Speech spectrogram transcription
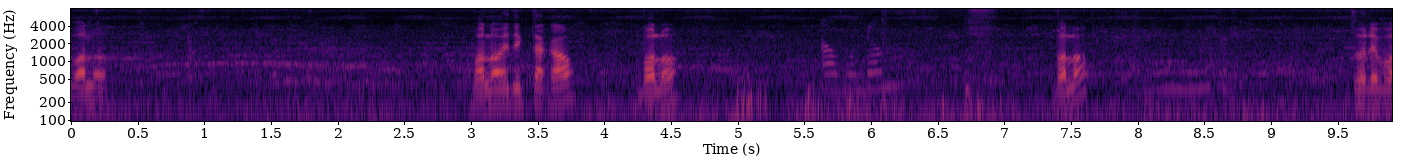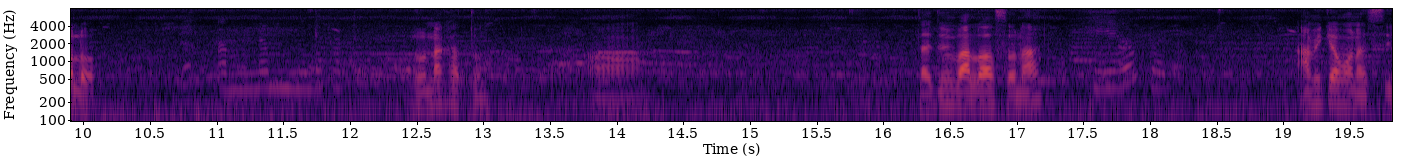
বলো। বলো এদিক তাকাও। বলো। বলো। জোরে বলো আমার নাম নীলা খাতুন। রোনা খাতুন। তাই তুমি ভালো আছো না? আমি কেমন আছি?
